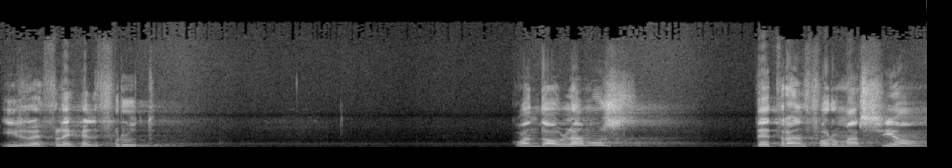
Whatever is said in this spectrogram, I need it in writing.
y refleje el fruto. Cuando hablamos de transformación,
